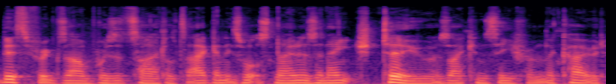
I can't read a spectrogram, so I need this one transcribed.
this for example is a title tag, and it's what's known as an H2, as I can see from the code.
